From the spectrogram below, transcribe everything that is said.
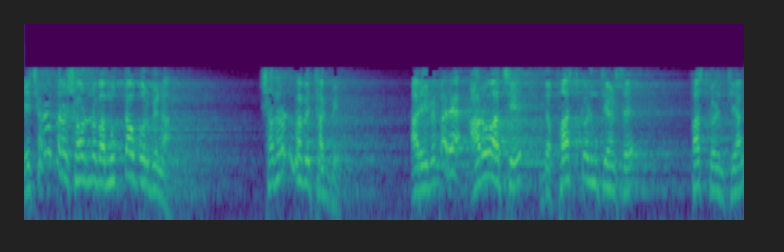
এছাড়াও তারা স্বর্ণ বা মুক্তাও পরবে না। সাধারণভাবে থাকবে। আর এ ব্যাপারে আরও আছে দ্য ফার্স্ট করিন্থিয়ান্সে ফার্স্ট করিন্থিয়ান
